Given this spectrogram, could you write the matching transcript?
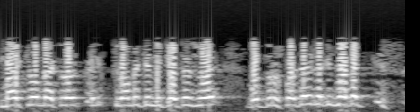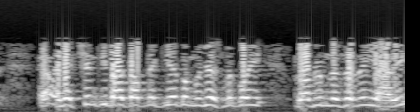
مائکرو مائکرو اکنامک انڈیکیٹر جو ہے وہ درست ہو جائے لیکن جہاں تک اس الیکشن کی بات آپ نے کی ہے تو مجھے اس میں کوئی پرابلم نظر نہیں آ رہی۔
